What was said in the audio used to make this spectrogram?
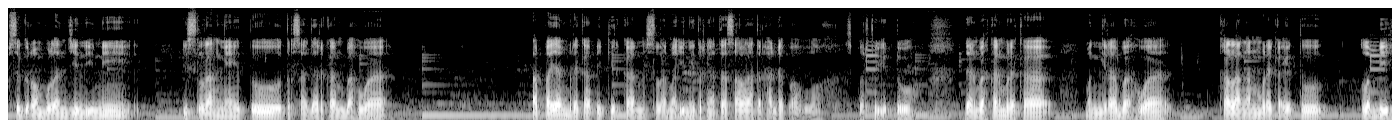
segerombolan jin ini istilahnya itu tersadarkan bahwa apa yang mereka pikirkan selama ini ternyata salah terhadap Allah. Seperti itu. Dan bahkan mereka mengira bahwa kalangan mereka itu lebih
